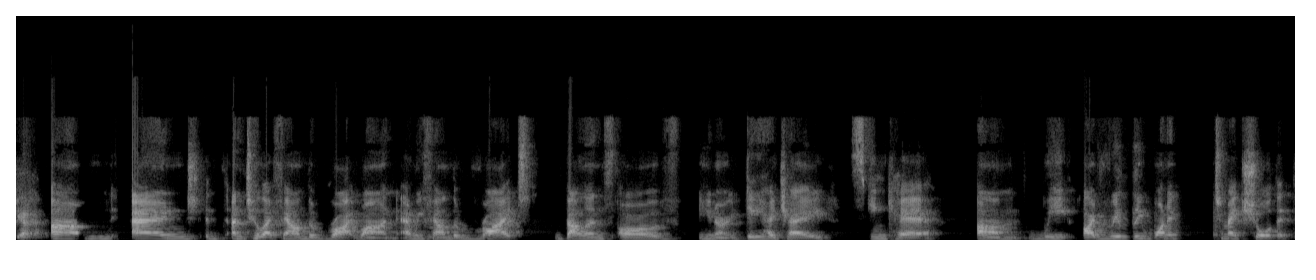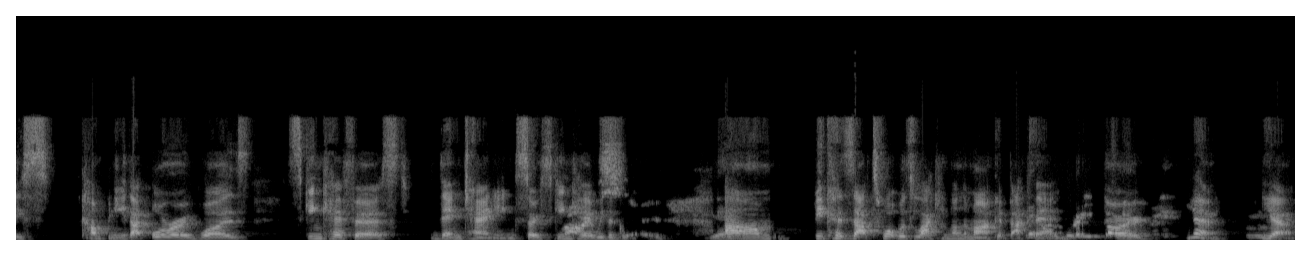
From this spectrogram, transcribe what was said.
Yeah. Um, and until I found the right one, and we found the right balance of you know DHA, skincare. Um, we I really wanted to make sure that this company, that Orro was skincare first, then tanning. So skincare right. with a glow. Yeah. Um, because that's what was lacking on the market back yeah, then. So yeah. Mm. Yeah.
